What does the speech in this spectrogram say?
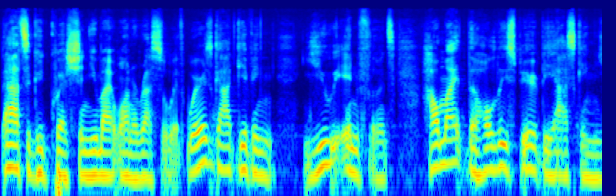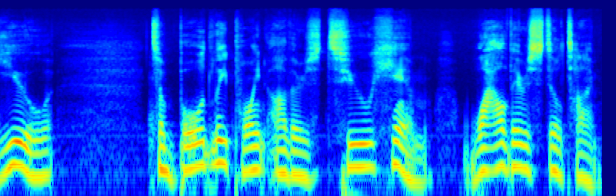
That's a good question you might want to wrestle with. Where is God giving you influence? How might the Holy Spirit be asking you to boldly point others to Him while there's still time?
